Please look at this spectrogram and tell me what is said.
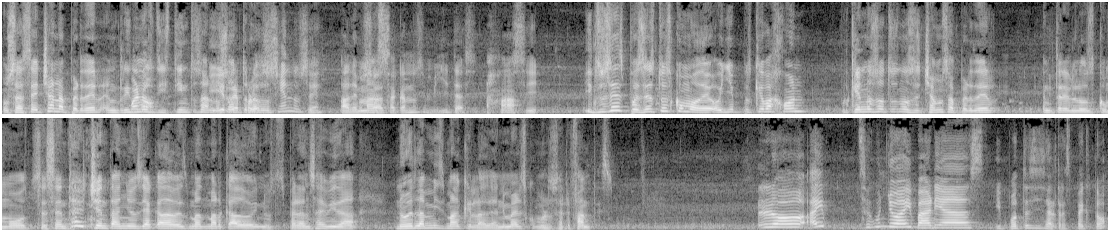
O sea, se echan a perder en ritmos Bueno, distintos a y nosotros. reproduciéndose. Además. O sea, sacando semillitas. Ajá. Sí. Entonces, pues esto es como de, oye, pues qué bajón. ¿Por qué nosotros nos echamos a perder entre los como 60 y 80 años ya cada vez más marcado y nuestra esperanza de vida no es la misma que la de animales como los elefantes? Lo, hay, según yo, hay varias hipótesis al respecto,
